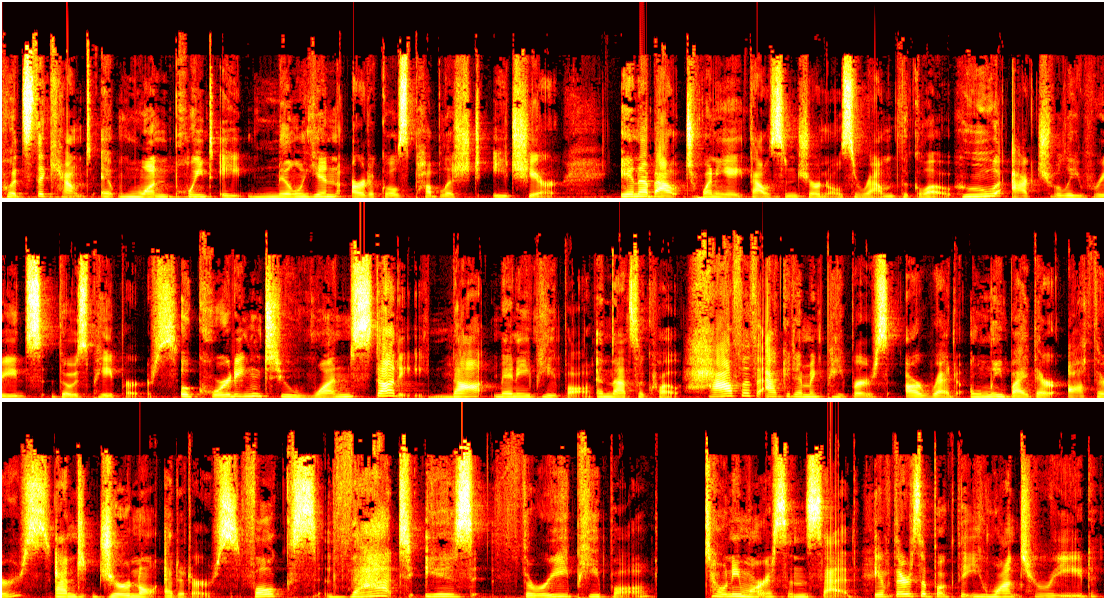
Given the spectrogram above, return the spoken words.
puts the count at 1.8 million articles published each year in about 28,000 journals around the globe. Who actually reads those papers? According to one study, not many people, and that's a quote, half of academic papers are read only by their authors and journal editors. Folks, that is three people. Toni Morrison said, if there's a book that you want to read,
